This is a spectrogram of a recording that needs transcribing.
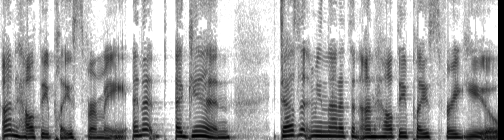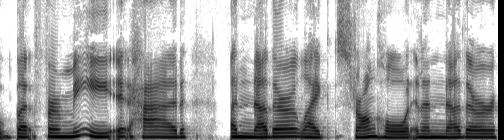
unhealthy place for me. And it again doesn't mean that it's an unhealthy place for you, but for me, it had another like stronghold and another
